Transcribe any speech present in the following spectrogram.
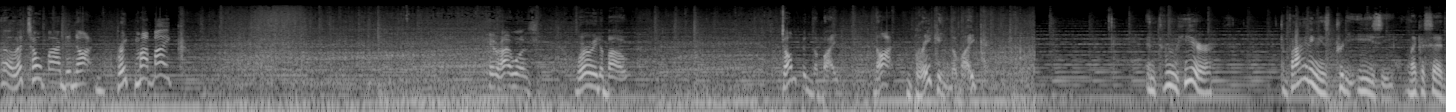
Well, let's hope I did not break my bike. Here I was worried about dumping the bike, not breaking the bike. And through here, dividing is pretty easy. Like I said,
